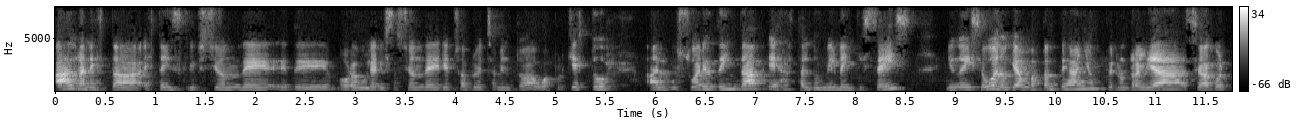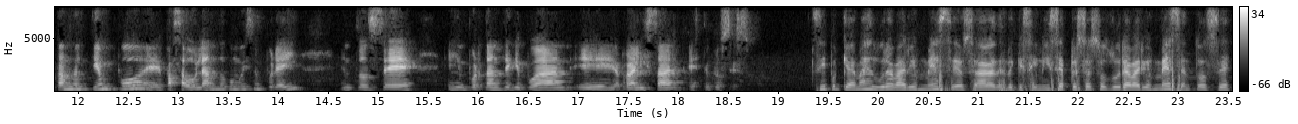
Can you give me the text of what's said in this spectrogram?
hagan esta, esta inscripción de, o regularización de derecho a aprovechamiento de agua, porque esto a los usuarios de INDAP es hasta el 2026. Y uno dice, bueno, quedan bastantes años, pero en realidad se va cortando el tiempo, eh, pasa volando, como dicen por ahí. Entonces es importante que puedan eh, realizar este proceso. Sí, porque además dura varios meses, o sea, desde que se inicia el proceso dura varios meses, entonces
